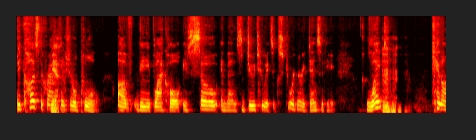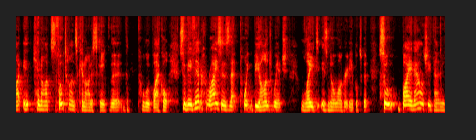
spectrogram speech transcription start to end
because the gravitational yeah. pull of the black hole is so immense due to its extraordinary density. Light mm-hmm. cannot, it cannot, photons cannot escape the, the pull of black hole. So the event horizon is that point beyond which light is no longer able to. So by analogy, then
